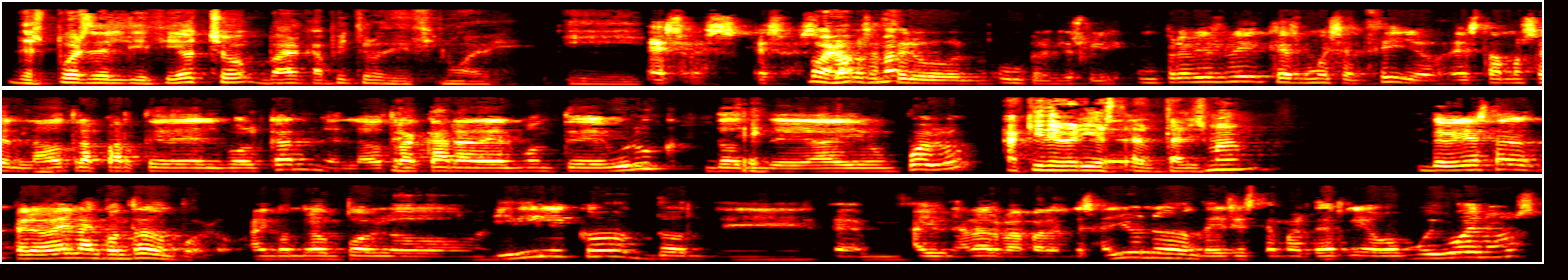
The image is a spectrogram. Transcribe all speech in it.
después del 18 va el capítulo 19. Y... Eso es, eso es. Bueno, Vamos a va... hacer un, un, previously. Un previously que es muy sencillo. Estamos en la otra parte del volcán, en la otra sí. cara del monte Uruk, donde sí. hay un pueblo. Aquí debería estar el talismán. Debería estar, pero él ha encontrado un pueblo. Ha encontrado un pueblo idílico donde eh, hay una alarma para el desayuno, donde hay sistemas de riego muy buenos.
